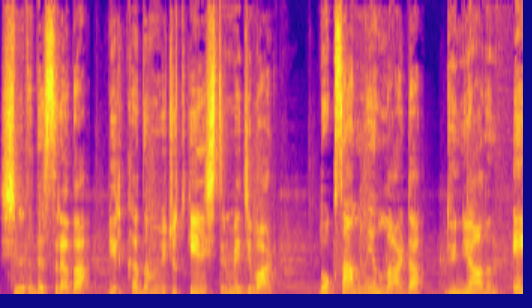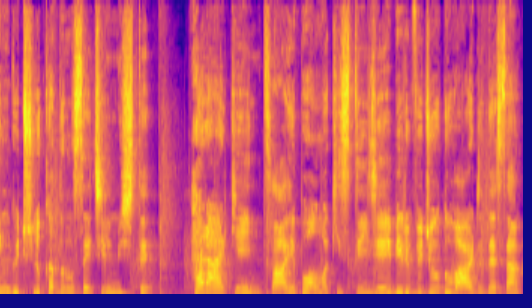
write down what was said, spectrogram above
Şimdi de sırada bir kadın vücut geliştirmeci var. 90'lı yıllarda dünyanın en güçlü kadını seçilmişti. Her erkeğin sahip olmak isteyeceği bir vücudu vardı desem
